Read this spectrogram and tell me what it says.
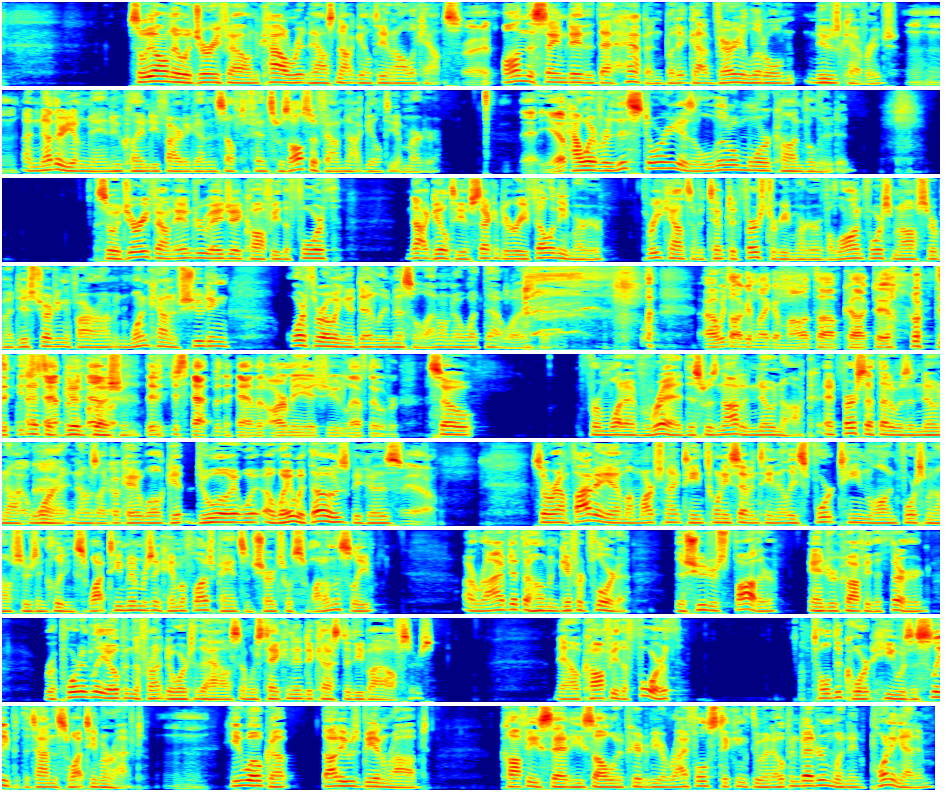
so we all know a jury found Kyle Rittenhouse not guilty on all accounts. Right. On the same day that that happened, but it got very little news coverage. Another young man who claimed he fired a gun in self defense was also found not guilty of murder. That, yep. However, this story is a little more convoluted. So, a jury found Andrew A.J. Coffey IV not guilty of second degree felony murder, three counts of attempted first degree murder of a law enforcement officer by discharging a firearm, and one count of shooting or throwing a deadly missile. I don't know what that was. Are we talking like a Molotov cocktail? Or did he just That's a good question. did he just happen to have an army issue leftover? so, from what I've read, this was not a no knock. At first, I thought it was a no knock Okay. warrant, and I was like, okay, well, get do away, away with those because Yeah. So around 5 a.m. on March 19, 2017, at least 14 law enforcement officers, including SWAT team members in camouflage pants and shirts with SWAT on the sleeve, arrived at the home in Gifford, Florida. The shooter's father, Andrew Coffey III, reportedly opened the front door to the house and was taken into custody by officers. Now, Coffey IV told the court he was asleep at the time the SWAT team arrived. Mm-hmm. He woke up, thought he was being robbed, Coffey said he saw what appeared to be a rifle sticking through an open bedroom window, pointing at him.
